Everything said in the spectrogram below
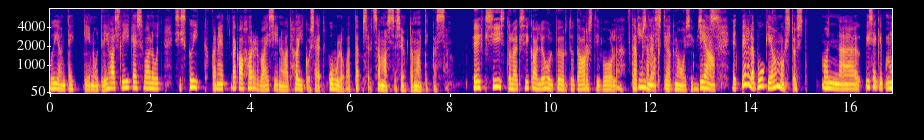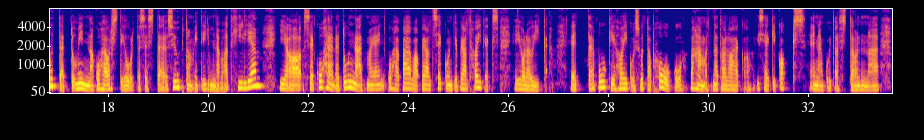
või on tekkinud lihasliigesvalud, siis kõik, ka need väga harva esinevad haigused kuuluvad täpselt samasse sümptomaatikasse ehk siis tuleks igal juhul pöörduda arsti poole täpsemaks Kindlasti. diagnoosimiseks. jaa, et peale puugihammustust on äh, isegi mõttetu minna kohe arsti juurde, sest äh, sümptomid ilmnevad hiljem ja see kohene tunne, et ma jäin kohe päevapealt, sekundi pealt haigeks, ei ole õige. et äh, puugihaigus võtab hoogu vähemalt nädal aega, isegi kaks, ennem kui tast on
